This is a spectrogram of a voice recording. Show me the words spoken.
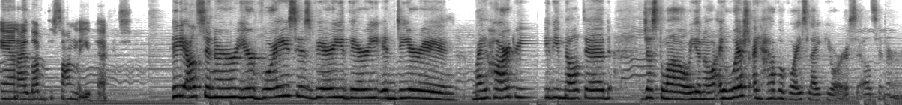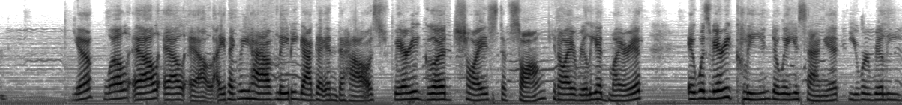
And I loved the song that you picked. Hey, Elsinore, your voice is very, very endearing. My heart really melted. Just wow, you know, I wish I have a voice like yours, Elsinore. Yep. Well, L L L. I think we have Lady Gaga in the house. Very good choice of song. You know, I really admire it. It was very clean the way you sang it. You were really,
